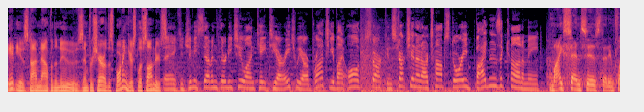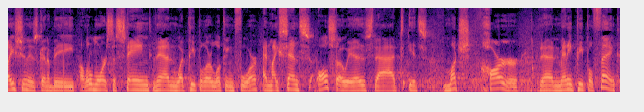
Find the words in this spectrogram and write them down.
It is time now for the news. And for Shara this morning, here's Cliff Saunders. Thank you, Jimmy. 732 on KTRH. We are brought to you by All Star Construction and our top story Biden's economy. My sense is that inflation is going to be a little more sustained than what people are looking for. And my sense also is that it's much harder than many people think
